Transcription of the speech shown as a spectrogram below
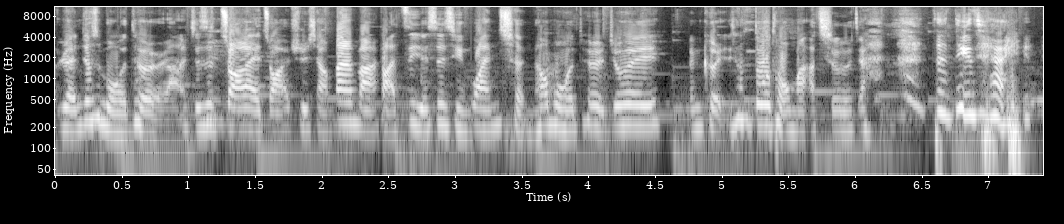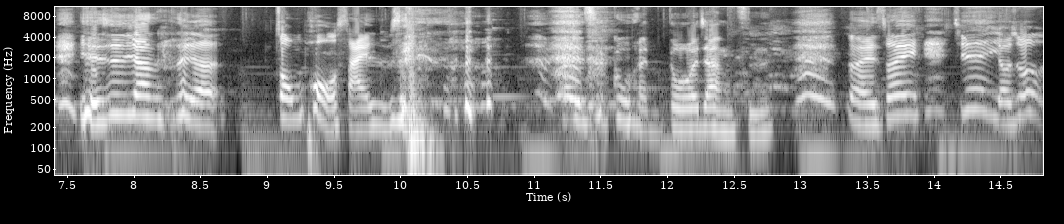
人就是模特儿啊，就是抓来抓去，想办法把自己的事情完成。然后模特儿就会很可怜，像多头马车这样。这听起来也是像那个。中破塞是不是？也是顾很多这样子，对，所以其实有时候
